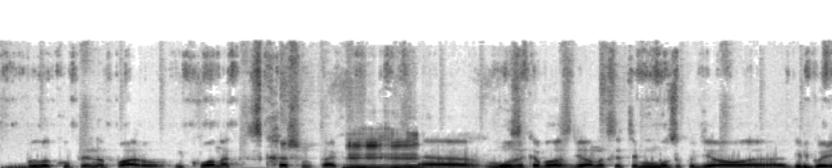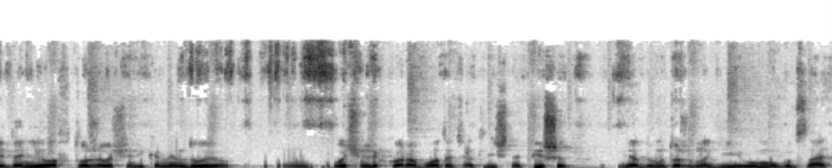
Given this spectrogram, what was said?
было куплено пару иконок, скажем так. Mm-hmm. Музыка была сделана. Кстати, музыку делал Григорий Данилов. Тоже очень рекомендую. Очень легко работать, отлично пишет. Я думаю, тоже многие его могут знать.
